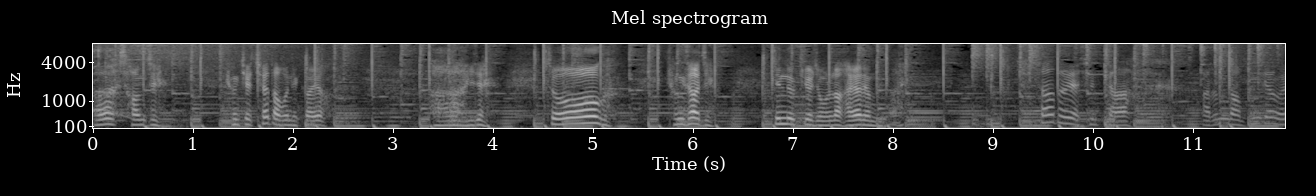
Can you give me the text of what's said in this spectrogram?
아, 잠시 경치 쳐다보니까요. 아, 이제 조금 경사 진 인도길 좀 올라가야 됩니다. 시사도에 진짜 아름다운 풍경을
